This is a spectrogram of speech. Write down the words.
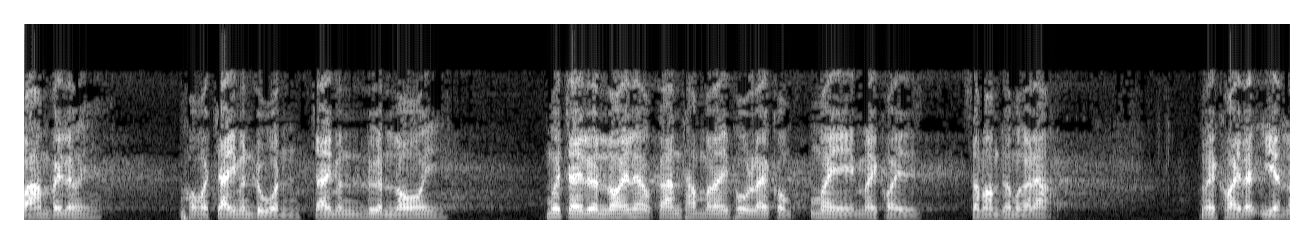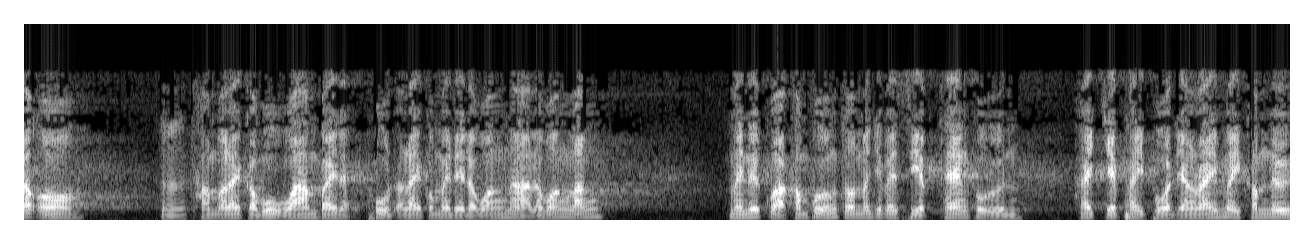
วามไปเลย เพราะว่าใจมันด่วน ใจมันเลื่อนลอย เมื่อใจเลื่อนลอยแล้วการทำอะไรพูดอะไรก็ไม่ไม่ค่อยสม่ำเสมอแล้ว ไม่ค่อยละเอียดแล้วอทำอะไรก็วู่วามไปแหละ พูดอะไรก็ไม่ได้ระวังหน้า ระวังหลัง ไม่นึกว่าคำพูดของตนมันจะไปเสียบแทงผู้อื่น ให้เจ็บให้ปวดอย่างไรไม่คำนึง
